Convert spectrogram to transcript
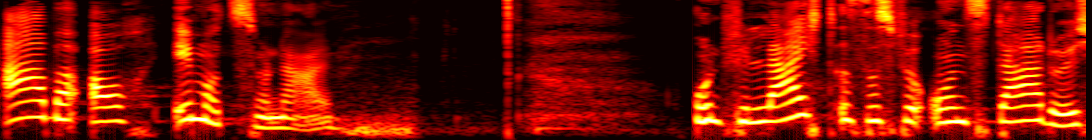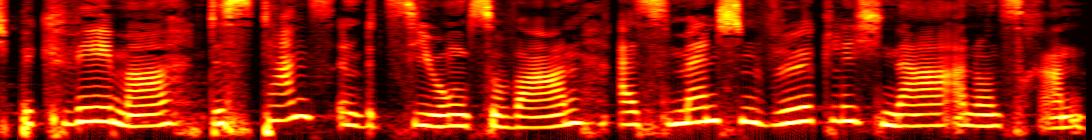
aber auch emotional. Und vielleicht ist es für uns dadurch bequemer, Distanz in Beziehungen zu wahren, als Menschen wirklich nah an uns ran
